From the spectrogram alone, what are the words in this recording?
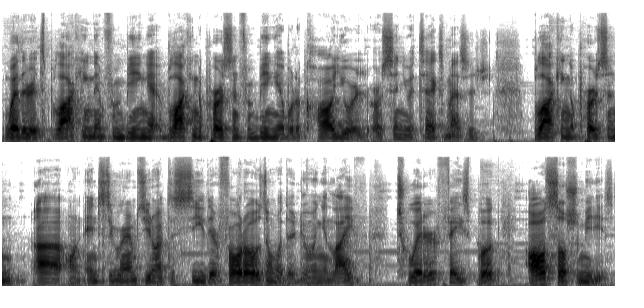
whether it's blocking them from being a blocking a person from being able to call you or, or send you a text message blocking a person uh, on instagram so you don't have to see their photos and what they're doing in life twitter facebook all social medias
